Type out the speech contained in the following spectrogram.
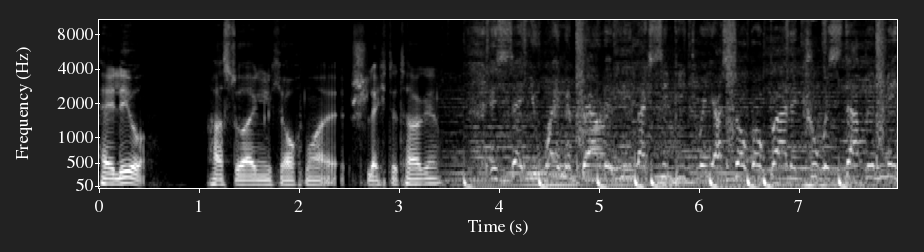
Hey Leo, hast du eigentlich auch mal schlechte Tage? and say you ain't about it. Me like CP3, I so robotic. Who is stopping me?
